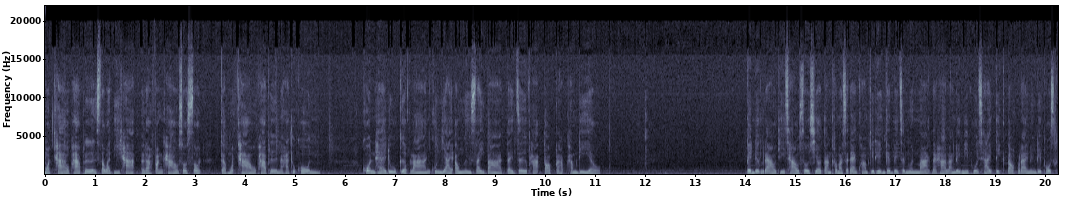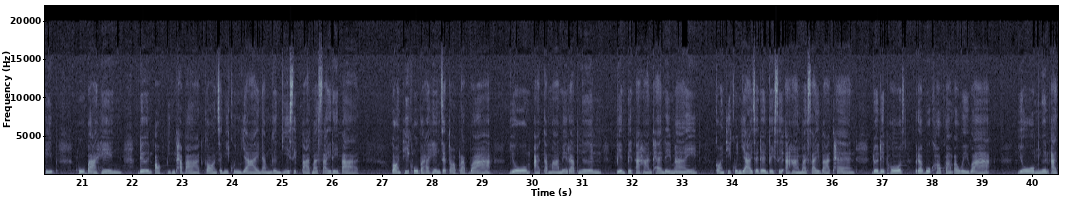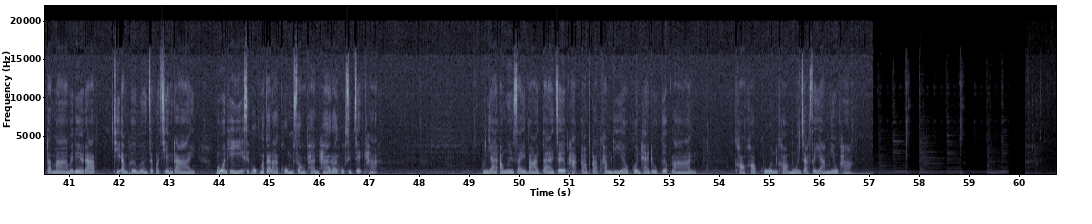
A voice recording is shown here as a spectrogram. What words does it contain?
มดข่าวพาเพลิน สวัสดีค่ะ รับฟังข่าวสดๆ กับมดข่าวพาเพลินนะคะทุกคน คนแห่ดูเกือบล้าน คุณยายเอาเงินใส่บาตรแต่เจอพระตอบกลับคำเดียว เป็นเรื่องราวที่ชาวโซเชียลต่างเข้ามาแสดงความคิดเห็นกันเป็นจำนวนมากนะคะ หลังได้มีผู้ใช้ติ๊กตอกรายหนึ่งได้โพสต์คลิปครูบาเฮง เดินออกบินทบาทก่อนจะมีคุณยายนำเงิน 20 บาทมาใส่ในบาทก่อนที่ครูบาเฮงจะตอบกลับว่า โยมอาตมาไม่รับเงิน เปลี่ยนเป็นอาหารแทนได้ไหม ก่อนที่คุณยายจะเดินไปซื้ออาหารมาใส่บาตรแทน โดยได้โพสต์ ระบุข้อความเอาไว้ว่า โยมเงินอาตมาไม่ได้รับที่อำเภอเมืองจังหวัดเชียงราย เมื่อวันที่ 26 มกราคม 2567 ค่ะ คุณยายเอาเงินใส่บาตรแต่เจอพระตอบกลับคำเดียว คนแห่ดูเกือบล้าน ขอขอบคุณข้อมูลจากสยามนิวค่ะ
